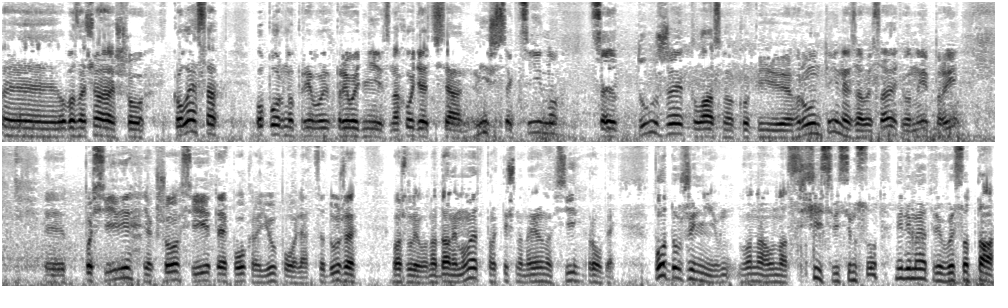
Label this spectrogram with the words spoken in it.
е, обозначає, що колеса опорно-приводні знаходяться міжсекційно. Це дуже класно копіює ґрунт і не зависають вони при е, посіві, якщо сієте по краю поля. Це дуже важливо. На даний момент практично, мабуть, всі роблять. По довжині вона у нас 6800 мм, висота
